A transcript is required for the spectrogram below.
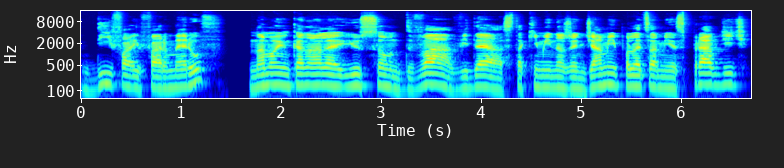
DeFi farmerów. Na moim kanale już są dwa wideo z takimi narzędziami. Polecam je sprawdzić.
